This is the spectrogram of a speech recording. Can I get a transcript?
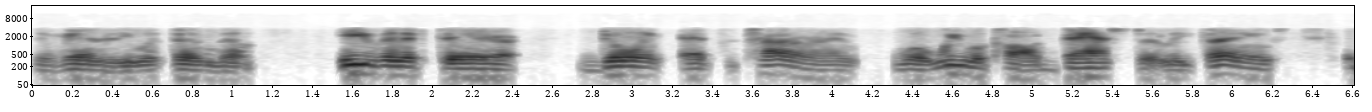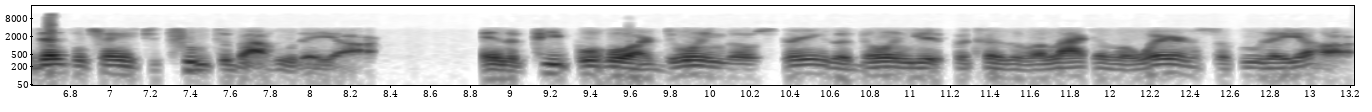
divinity within them, even if they're doing at the time what we would call dastardly things. It doesn't change the truth about who they are. And the people who are doing those things are doing it because of a lack of awareness of who they are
